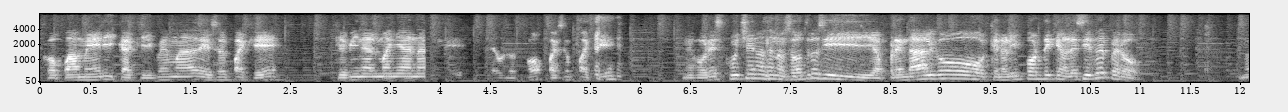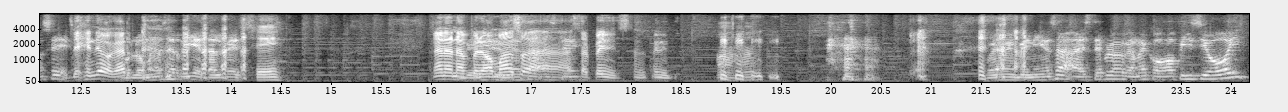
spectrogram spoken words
Copa América, qué hijo de madre, eso para qué, qué final mañana de Eurocopa, eso para qué. Mejor escúchenos a nosotros y aprenda algo que no le importe y que no le sirve, pero no sé, Dejen de vagar. por lo menos se ríe tal vez. Sí. No, no, no, pero vamos a a, estar pendientes. Bueno, bienvenidos a, a este programa de Cojo Oficio hoy.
